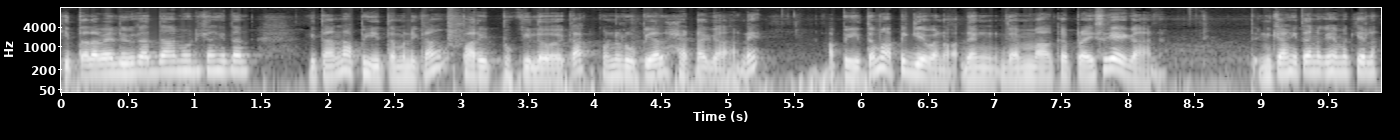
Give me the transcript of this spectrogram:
හිතලා වැලියු එකක් දාමු නිකන් හිතන්න. හිතන්න අපි හිතමු නිකන් පරිප්පු කිලෝ එකක් ඔන්න රුපියල් 60 ගානේ අපි හිතමු අපි ගෙවනවා. දැන් දැන් මාකට් ප්‍රයිස් එකේ ගාන. නිකන් හිතන්නක එහෙම කියලා.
